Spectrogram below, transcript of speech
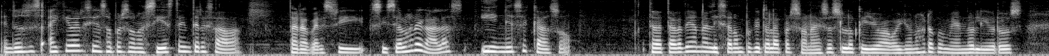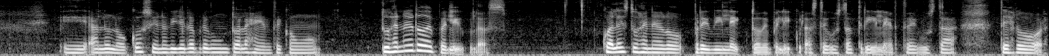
Entonces hay que ver si esa persona sí está interesada para ver si, si se los regalas y en ese caso tratar de analizar un poquito a la persona. Eso es lo que yo hago. Yo no recomiendo libros eh, a lo loco, sino que yo le pregunto a la gente como, ¿tu género de películas? ¿Cuál es tu género predilecto de películas? ¿Te gusta thriller? ¿Te gusta terror?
